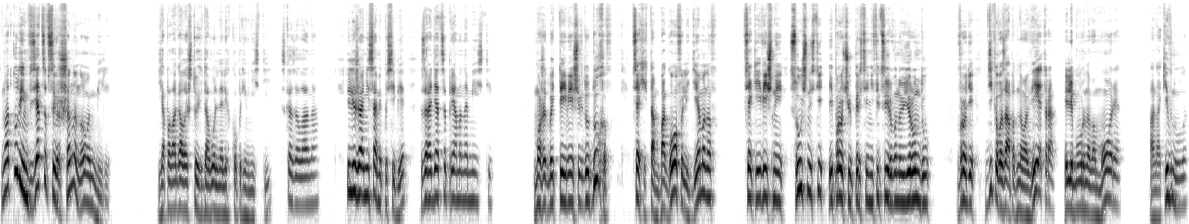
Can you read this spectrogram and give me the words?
Ну откуда им взяться в совершенно новом мире?» «Я полагала, что их довольно легко привнести», — сказала она. «Или же они сами по себе зародятся прямо на месте?» «Может быть, ты имеешь в виду духов? Всяких там богов или демонов? Всякие вечные сущности и прочую персонифицированную ерунду?» вроде дикого западного ветра или бурного моря. Она кивнула.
